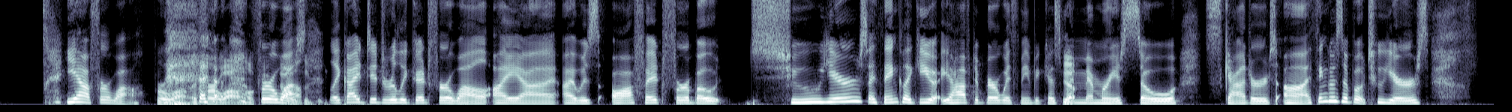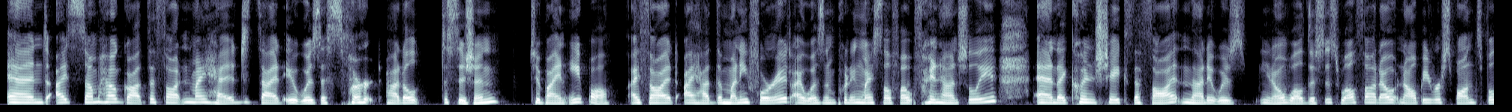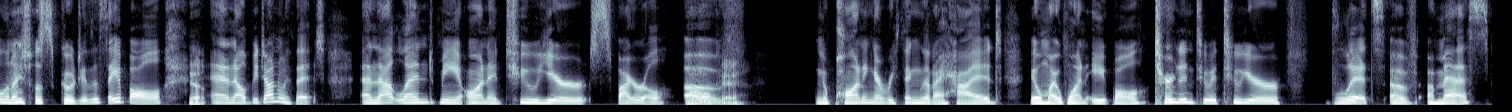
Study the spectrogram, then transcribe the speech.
Yeah for a while. For a while, for a while, okay, for a while. the- like i did really good for a while. I uh i was off it for about two years i think. Like you you have to bear with me because Yep. my memory is so scattered. Uh i think it was about two years. And i somehow got the thought in my head that it was a smart adult decision to buy an eight ball i thought i had the money for it i wasn't putting myself out financially and i couldn't shake the thought and that it was you know well this is well thought out and i'll be responsible and i just go do this eight ball Yeah. and I'll be done with it. And that led me on a two year spiral Oh, of okay. you know pawning everything that I had. You know, my one eight ball turned into a two year blitz of a mess.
